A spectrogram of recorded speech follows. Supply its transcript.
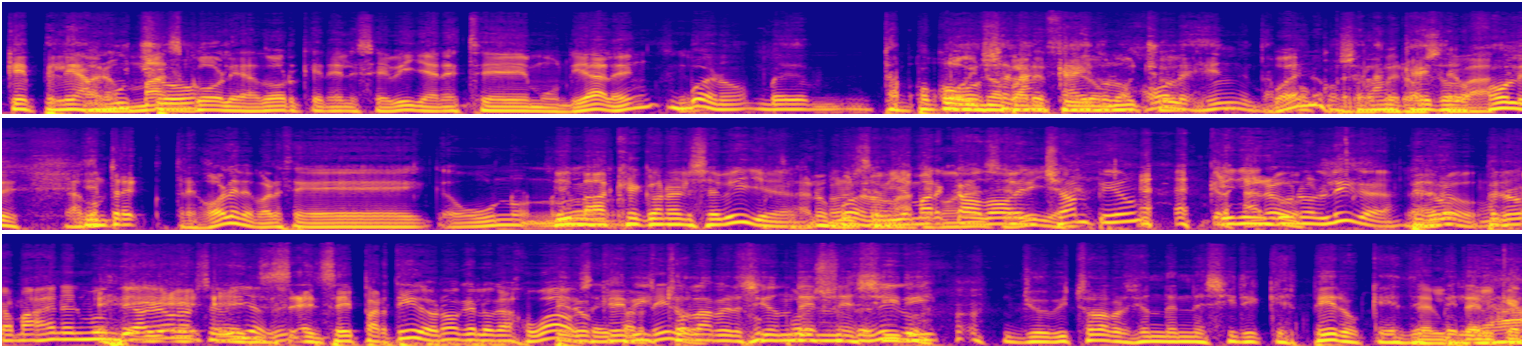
que pelea Bueno, mucho. más goleador que en el Sevilla en este mundial, ¿eh? Bueno, eh, tampoco Hoy no se ha le han caído los mucho. goles, ¿eh? Tampoco Bueno, se le han caído los va. goles. Con tres, goles, me parece que uno. Y no- más que con el Sevilla. Claro, con el bueno, Sevilla ha marcado el dos en. Champions y Claro, Liga. claro. Pero nunca más en el Mundial el Eh, Sevilla. en, ¿sí? en seis partidos, ¿no? Que es lo que ha jugado. pero que he visto partidos. la versión de Nesiri, yo he visto la versión de Nesiri que espero que es de Del, del que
